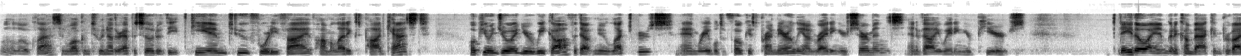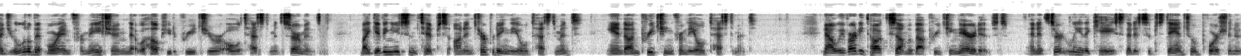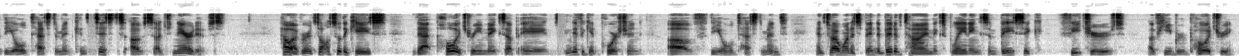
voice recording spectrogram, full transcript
Well, hello, class, and welcome to another episode of the TM245 Homiletics podcast. Hope you enjoyed your week off without new lectures and were able to focus primarily on writing your sermons and evaluating your peers. Today, though, I am going to come back and provide you a little bit more information that will help you to preach your Old Testament sermons by giving you some tips on interpreting the Old Testament and on preaching from the Old Testament. Now, we've already talked some about preaching narratives and it's certainly the case that a substantial portion of the Old Testament consists of such narratives. However, it's also the case that poetry makes up a significant portion of the Old Testament, and so I want to spend a bit of time explaining some basic features of Hebrew poetry.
